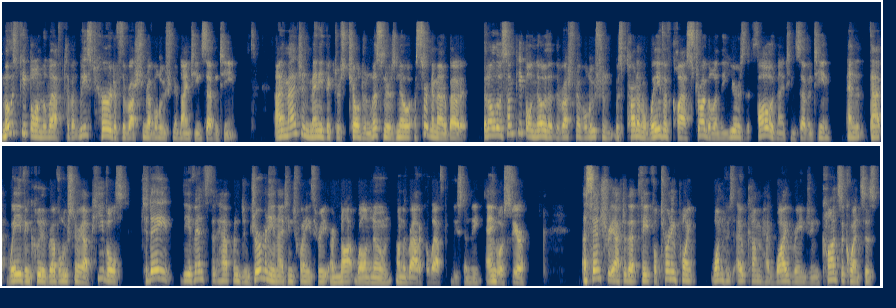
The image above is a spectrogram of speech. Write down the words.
Most people on the left have at least heard of the Russian Revolution of 1917. I imagine many Victor's Children listeners know a certain amount about it. But although some people know that the Russian Revolution was part of a wave of class struggle in the years that followed 1917, and that wave included revolutionary upheavals, today the events that happened in Germany in 1923 are not well known on the radical left, at least in the Anglosphere. A century after that fateful turning point, one whose outcome had wide ranging consequences,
